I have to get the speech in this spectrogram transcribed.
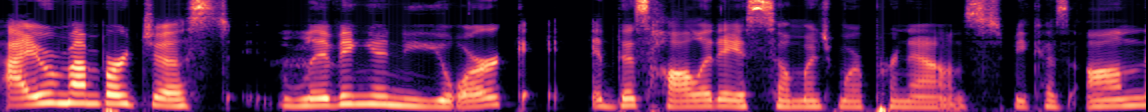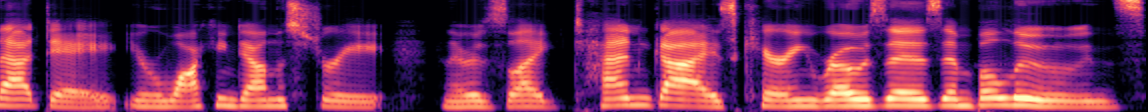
I remember just living in New York. eh, This holiday is so much more pronounced because on that day, you're walking down the street and there's like 10 guys carrying roses and balloons.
